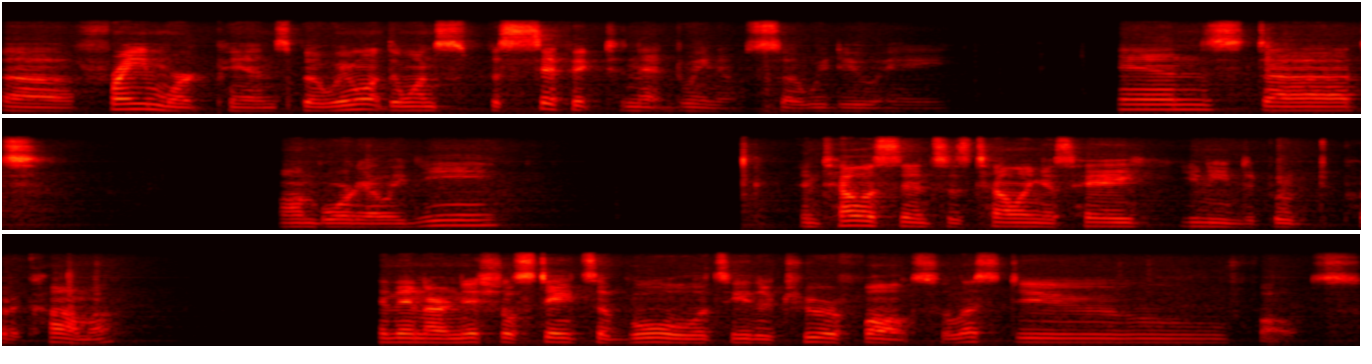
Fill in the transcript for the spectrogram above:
uh, framework pins, but we want the ones specific to Netduino. So we do a pins dot onboard LED. IntelliSense is telling us, hey, you need to put, to put a comma. And then our initial state's a bool. It's either true or false. So let's do false.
